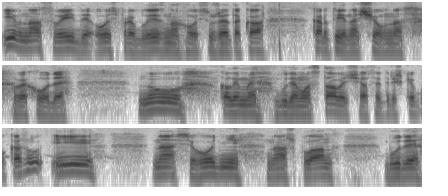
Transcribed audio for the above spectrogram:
І в нас вийде ось приблизно ось уже така картина, що в нас виходить. Ну, коли ми будемо ставити, зараз я трішки покажу. І на сьогодні наш план буде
